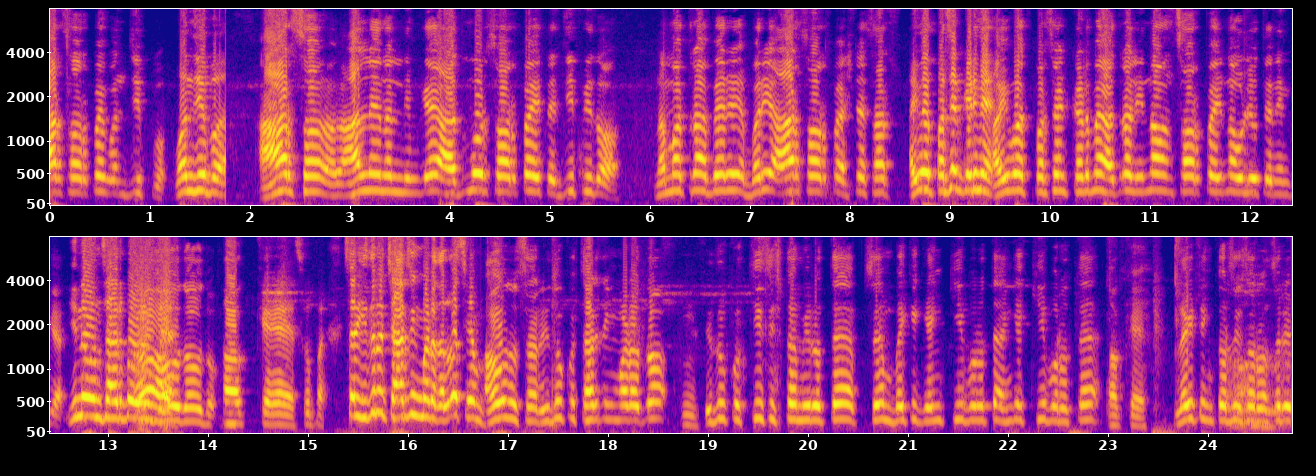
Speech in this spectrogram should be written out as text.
ಆರ್ ಸಾವಿರ ರೂಪಾಯಿ ಒಂದ್ ಜೀಪ್ ಒಂದ್ ಜೀಪ್ ಆರ್ ಸಾವಿರ ಆನ್ಲೈನ್ ಅಲ್ಲಿ ನಿಮ್ಗೆ ಹದಿಮೂರ್ ಸಾವಿರ ರೂಪಾಯಿ ಐತೆ ಜೀಪ್ ಇದು. ನಮ್ಮ ಹತ್ರ ಬೇರೆ ಬರೀ ಆರ್ ಸಾವಿರ ರೂಪಾಯಿ ಅಷ್ಟೇ ಸರ್. ಐವತ್ ಪರ್ಸೆಂಟ್ ಕಡಿಮೆ? ಐವತ್ ಪರ್ಸೆಂಟ್ ಕಡಿಮೆ ಅದ್ರಲ್ಲಿ ಇನ್ನೂ ಒಂದ್ ಸಾವಿರ ರೂಪಾಯಿ ಇನ್ನೂ ಉಳಿಯುತ್ತೆ ನಿಮ್ಗೆ. ಇನ್ನೂ ಒಂದ್ ಸಾವಿರ ರೂಪಾಯಿ ಹೌದು ಹೌದು ಓಕೆ ಸೂಪರ್. ಸರ್ ಇದನ್ನ ಚಾರ್ಜಿಂಗ್ ಮಾಡೋದಲ್ವಾ? ಸೇಮ್ ಹೌದು ಸರ್ ಇದಕ್ಕೂ ಚಾರ್ಜಿಂಗ್ ಮಾಡೋದು. ಇದಕ್ಕೂ ಕೀ ಸಿಸ್ಟಮ್ ಇರುತ್ತೆ. ಸೇಮ್ ಬೈಕಿಗೆ ಹೆಂಗ್ ಕೀ ಬರುತ್ತೆ ಹಂಗೆ ಕೀ ಬರುತ್ತೆ. ಓಕೆ. ಲೈಟಿಂಗ್ ತೋರಿಸಿ ಸರ್ ಒಂದ್ಸರಿ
